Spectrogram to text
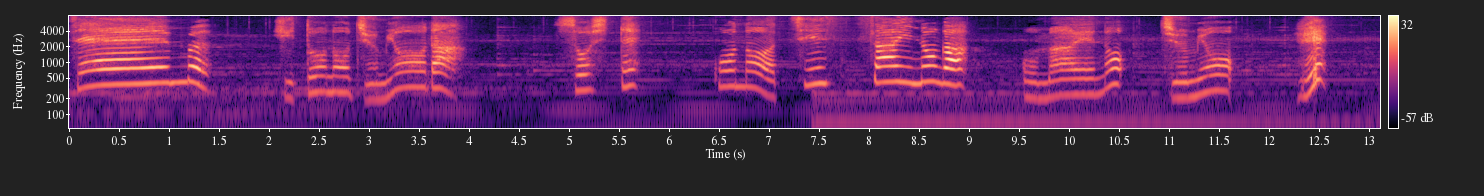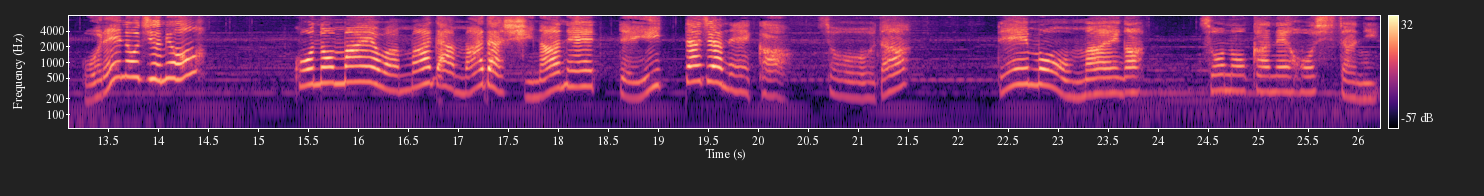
全部人の寿命だ。そしてこの小さいのがお前の寿命。え？俺の寿命？この前はまだまだ死なねえって言ったじゃねえか。そうだ。でもお前がその金欲しさに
